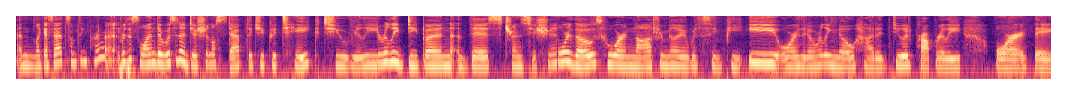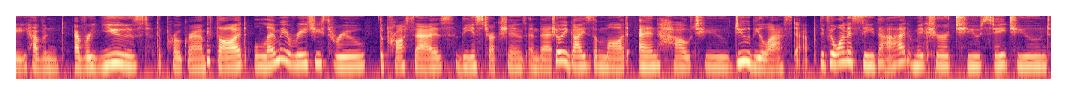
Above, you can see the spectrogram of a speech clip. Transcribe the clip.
And like I said, something permanent. For this one, there was an additional step that you could take to really, really deepen this transition. For those who are not familiar with SimPE or they don't really know how to do it properly or they haven't ever used the program, I thought let me read you through the process, the instructions, and then show you guys the mod and how to do the last step. If you want to see that, make sure to stay tuned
